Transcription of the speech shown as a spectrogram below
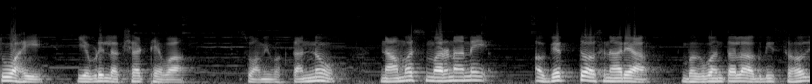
तो आहे एवढे लक्षात ठेवा. स्वामी भक्तांनो नामस्मरणाने अव्यक्त असणाऱ्या भगवंताला अगदी सहज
